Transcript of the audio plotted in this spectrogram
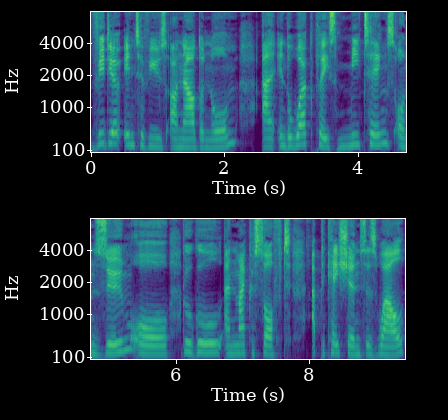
video interviews are now the norm. Uh, in the workplace, meetings on Zoom or Google and Microsoft applications as well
